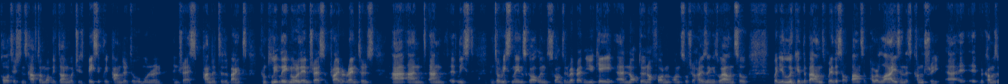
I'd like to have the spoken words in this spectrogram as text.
politicians have done what they've done, which is basically pander to homeowner interests, pander to the banks, completely ignore the interests of private renters, uh, and and at least until recently in Scotland, Scotland's in a bit better than the UK, uh, not do enough on on social housing as well. And so when you look at the balance, where the sort of balance of power lies in this country, uh, it, it, becomes a,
